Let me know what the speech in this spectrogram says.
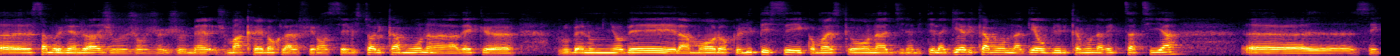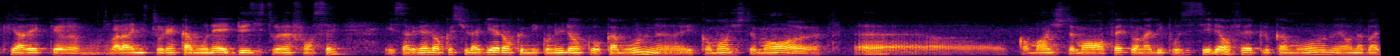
Euh, ça me reviendra, je, je, je, je, marquerai donc la référence. C'est l'histoire du Cameroun avec euh, Ruben Oumignobe et la mort, donc l'UPC, comment est-ce qu'on a dynamité la guerre du Cameroun, la guerre au blé du Cameroun avec Tatia. c'est écrit avec voilà, un historien camerounais et deux historiens français. Et ça revient donc sur la guerre donc, méconnue donc, au Cameroun et comment justement comment justement en fait on a déposé en fait le Cameroun et on a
